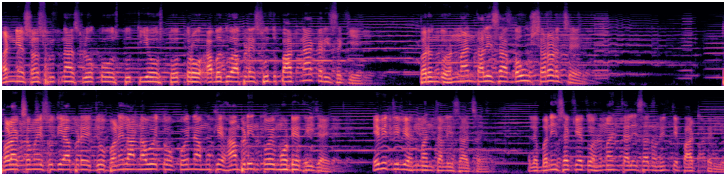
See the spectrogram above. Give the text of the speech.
અન્ય સંસ્કૃતના શ્લોકો, સ્તુતિઓ, સ્તોત્રો, આ બધું આપણે શુદ્ધ પાઠ ના કરી શકીએ. પરંતુ હનુમાન ચાલીસા બહુ સરળ છે. થોડાક સમય સુધી આપણે જો ભણેલા ન હોય તો કોઈના મુખે સાંભળીને તોય મોઢે થઈ જાય. એવી તેવી હનુમાન ચાલીસા છે. એટલે બની શકે તો હનુમાન ચાલીસાનો નિત્ય પાઠ કરીએ.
